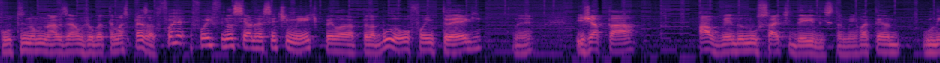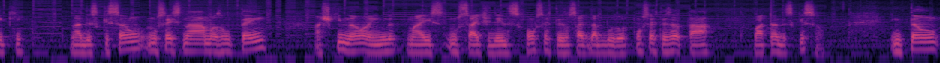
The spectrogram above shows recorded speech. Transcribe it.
Cultos Inomináveis é um jogo até mais pesado. Foi, foi financiado recentemente pela, pela Bureau, foi entregue, né? E já está à venda no site deles também. Vai ter o link na descrição. Não sei se na Amazon tem, Acho que não ainda, mas no site deles, com certeza, no site da Burô, com certeza está lá na descrição. Então,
